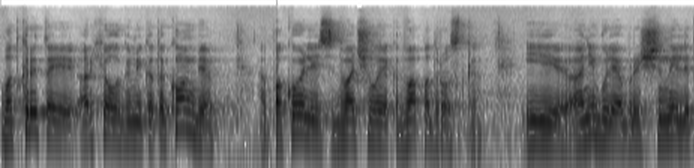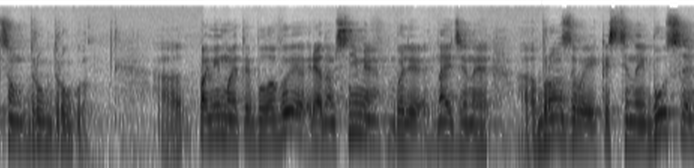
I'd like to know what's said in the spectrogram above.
В открытой археологами катакомбе покоились два человека, два подростка. И они были обращены лицом друг к другу. Помимо этой булавы, рядом с ними были найдены бронзовые костяные бусы,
